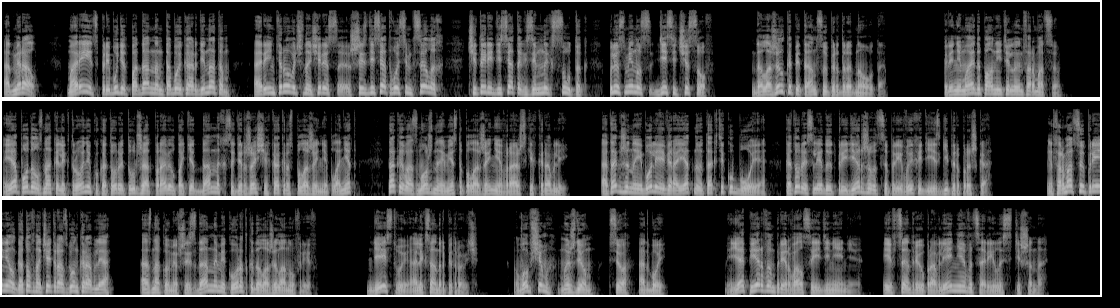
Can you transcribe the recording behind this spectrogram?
«Адмирал, Мариец прибудет по данным тобой координатам ориентировочно через 68,4 земных суток, плюс-минус 10 часов», – доложил капитан супердредноута. Принимай дополнительную информацию. Я подал знак электронику, который тут же отправил пакет данных, содержащих как расположение планет, так и возможное местоположение вражеских кораблей, а также наиболее вероятную тактику боя, которой следует придерживаться при выходе из гиперпрыжка. Информацию принял, готов начать разгон корабля. Ознакомившись с данными, коротко доложил Ануфриев. Действуй, Александр Петрович. В общем, мы ждем. Все, отбой. Я первым прервал соединение, и в центре управления воцарилась тишина.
